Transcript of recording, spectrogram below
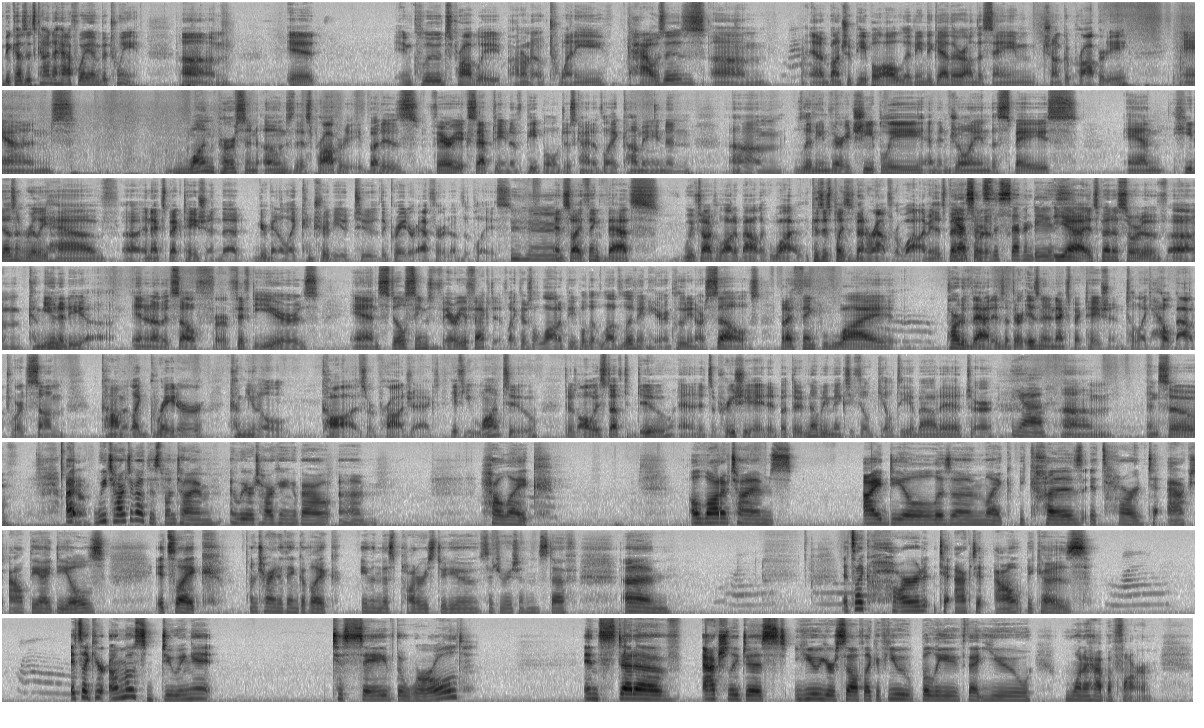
because it's kind of halfway in between. Um, it includes probably I don't know twenty houses um, and a bunch of people all living together on the same chunk of property, and one person owns this property but is very accepting of people just kind of like coming and um, living very cheaply and enjoying the space. And he doesn't really have uh, an expectation that you're going to like contribute to the greater effort of the place. And so i think that's we've talked a lot about like why because this place has been around for a while. I mean it's been Yeah, a sort since of the 70s. yeah, it's been a sort of um, community uh, in and of itself for 50 years and still seems very effective. Like, there's a lot of people that love living here, including ourselves. But I think why part of that is that there isn't an expectation to like help out towards some common, like, greater communal cause or project. If you want to, there's always stuff to do and it's appreciated, but there, nobody makes you feel guilty about it or Yeah. Um, and so I, Yeah. We talked about this one time, and we were talking about um, how, like, a lot of times idealism, like, because it's hard to act out the ideals, it's like, I'm trying to think of, like, even this pottery studio situation stuff. Um, it's like hard to act it out because it's like you're almost doing it to save the world instead of actually just you yourself like if you believe that you want to have a farm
